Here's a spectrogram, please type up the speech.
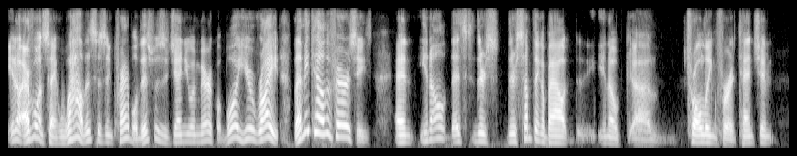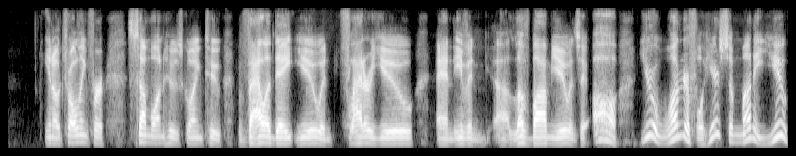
you know everyone's saying, "Wow, this is incredible! This was a genuine miracle." Boy, you're right. Let me tell the Pharisees, and you know, there's there's there's something about you know uh, trolling for attention you know, trolling for someone who's going to validate you and flatter you and even uh, love bomb you and say, "Oh, you're wonderful. Here's some money. You,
